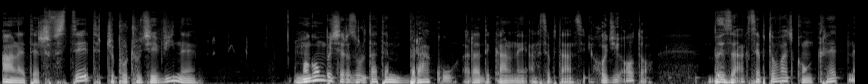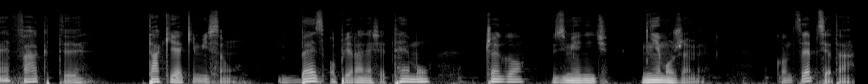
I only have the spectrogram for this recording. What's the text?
ale też wstyd czy poczucie winy mogą być rezultatem braku radykalnej akceptacji. Chodzi o to, by zaakceptować konkretne fakty, takie jakimi są, bez opierania się temu, czego zmienić nie możemy. Koncepcja ta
